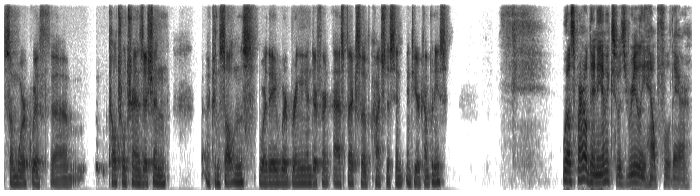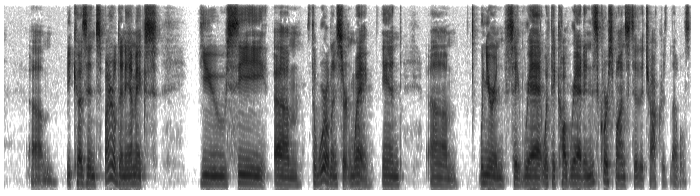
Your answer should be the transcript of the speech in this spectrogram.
some work with um, cultural transition uh, consultants where they were bringing in different aspects of consciousness in, into your companies? Well, spiral dynamics was really helpful there um, because in spiral dynamics, you see um, the world in a certain way. And um, when you're in, say, red, what they call red, and this corresponds to the chakra levels,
